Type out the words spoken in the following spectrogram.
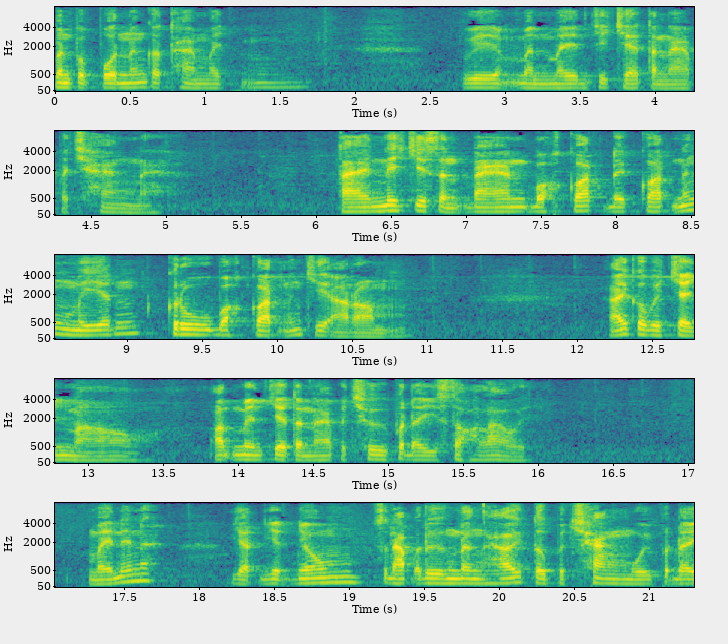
មិនប្រពន្ធហ្នឹងក៏ថាម៉េចវាមិនមែនជាចេតនាប្រឆាំងណា តែនេះជាសន្តានរបស់គាត់ដែលគាត់នឹងមាន គ្រូរបស់គាត់នឹងជាអារម្មណ៍ហើយក៏វាចេញមកអត់មានចេតនាប្រឈឺប្តីសោះឡើយមែនទេណាយ៉ាត់ញាតញោមស្ដាប់រឿងនឹងហើយទៅប្រឆាំងមួយប្តី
